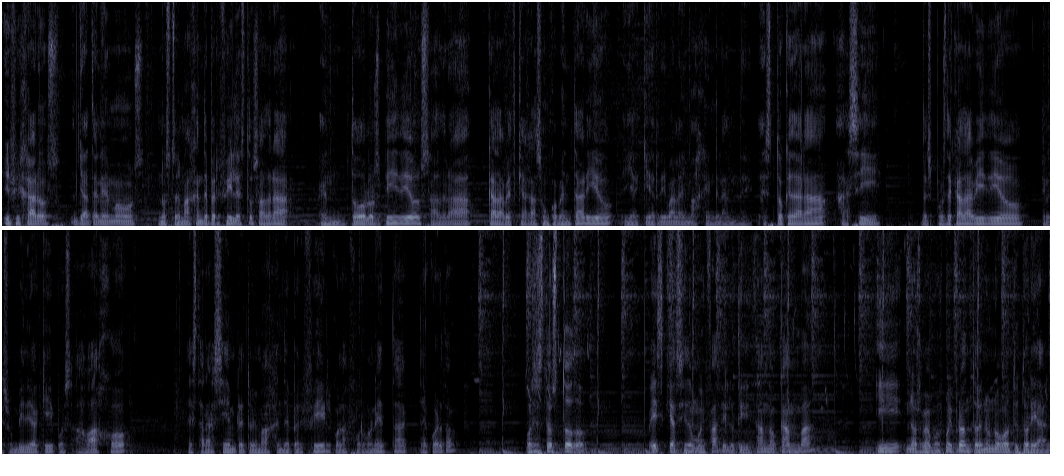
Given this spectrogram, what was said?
Y fijaros, ya tenemos nuestra imagen de perfil. Esto saldrá en todos los vídeos, saldrá cada vez que hagas un comentario y aquí arriba la imagen grande. Esto quedará así. Después de cada vídeo, tienes un vídeo aquí, pues abajo estará siempre tu imagen de perfil con la furgoneta, ¿de acuerdo? Pues esto es todo. Veis que ha sido muy fácil utilizando Canva y nos vemos muy pronto en un nuevo tutorial.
